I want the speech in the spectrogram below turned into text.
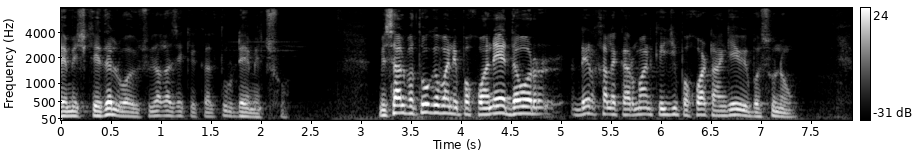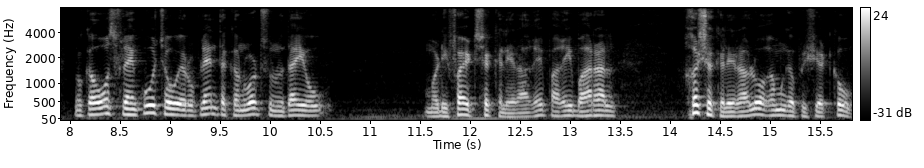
ډیمیج کېدل وایو چې دغه ځای کې کلتور ډیمیج شو مثال په توګه باندې پخوانی دور ډېر خلک ارمان کوي چې پخوا ټانګې وي بسونه وو نو که اوس فلین کوچ او ایروپلین ته کنورټ شو نو دا یو ماډیفاید شکل یې راغی په هغې بهرحال ښه شکل یې رالو هغه موږ اپریشیټ کوو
